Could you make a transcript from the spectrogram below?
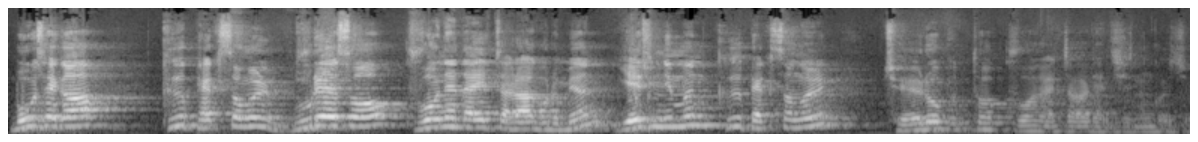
모세가 그 백성을 물에서 구원해 낼 자라 그러면 예수님은 그 백성을 죄로부터 구원할 자가 되시는 거죠.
